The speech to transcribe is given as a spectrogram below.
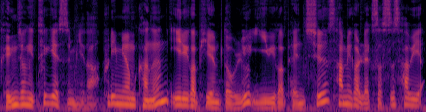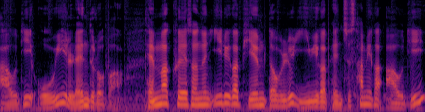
굉장히 특이했습니다. 프리미엄 카는 1위가 BMW, 2위가 벤츠, 3위가 렉서스, 4위 아우디, 5위 랜드로버. 덴마크에서는 1위가 BMW, 2위가 벤츠, 3위가 아우디,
